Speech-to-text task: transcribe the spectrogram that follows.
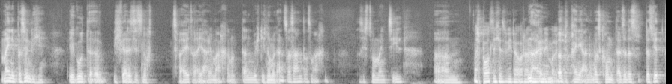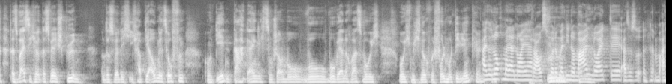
Meine persönliche? Ja gut, äh, ich werde es jetzt noch zwei, drei Jahre machen und dann möchte ich nochmal ganz was anderes machen. Das ist so mein Ziel. Ähm, was Sportliches wieder oder Nein, unternehmerisch? Also keine Ahnung, was kommt. Also das, das wird, das weiß ich, das werde ich spüren. Und das werde ich, ich habe die Augen jetzt offen und jeden Tag eigentlich zum Schauen, wo, wo, wo wäre noch was, wo ich, wo ich mich nochmal voll motivieren könnte. Also nochmal eine neue Herausforderung, mhm, weil die normalen Leute, also so äh, normal,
